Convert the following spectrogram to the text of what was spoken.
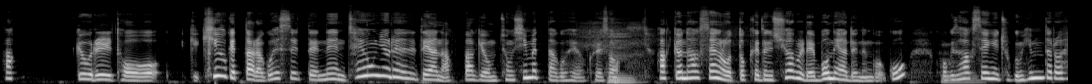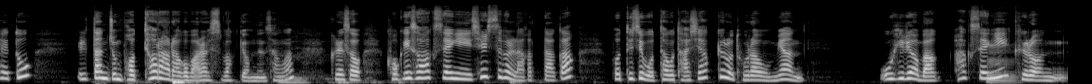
학교를 더 이렇게 키우겠다라고 했을 때는 채용률에 대한 압박이 엄청 심했다고 해요. 그래서 음. 학교는 학생을 어떻게든 취업을 내보내야 되는 거고 거기서 음. 학생이 조금 힘들어 해도 일단 좀 버텨라라고 말할 수밖에 없는 상황. 음. 그래서 거기서 학생이 실습을 나갔다가 버티지 못하고 다시 학교로 돌아오면 오히려 막 학생이 음. 그런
